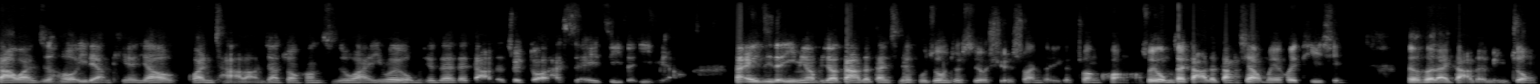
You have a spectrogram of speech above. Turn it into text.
打完之后一两天要观察老人家状况之外，因为我们现在在打的最多还是 A Z 的疫苗。那 A Z 的疫苗比较大的担心的副作用就是有血栓的一个状况啊，所以我们在打的当下，我们也会提醒任何来打的民众，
